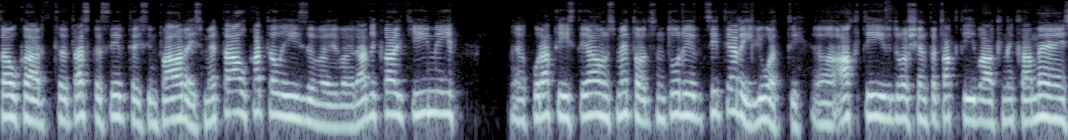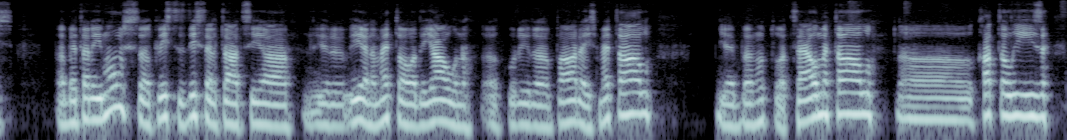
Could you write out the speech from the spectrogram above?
savukārt, tas, kas ir teiksim, pārējais metālu katalīze vai, vai radikāļu ķīmija, kur attīsta jaunas metodas, un tur ir citi arī ļoti aktīvi, droši vien pat aktīvāki nekā mēs. Bet arī mums Kristus disertācijā ir viena metode jauna, kur ir pārējais metālu, jeb nu, to cēlmetālu uh, katalīze, Eh,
